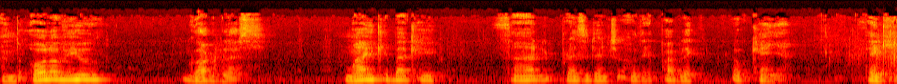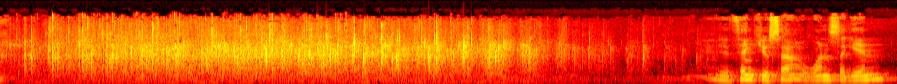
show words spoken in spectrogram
And all of you, God bless. Mwai Kibaki, third President of the Republic of Kenya. Thank you. Thank you, sir, once again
